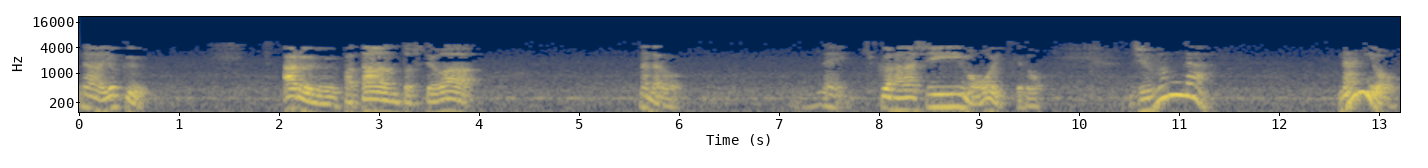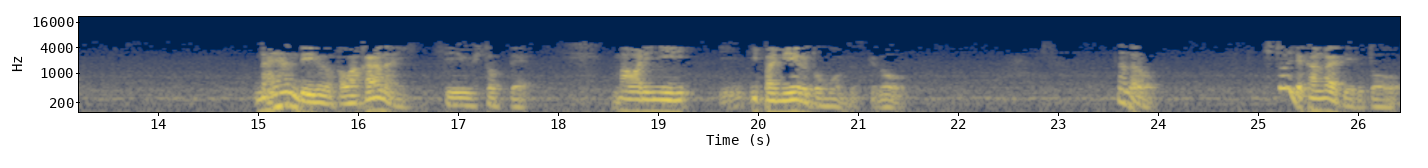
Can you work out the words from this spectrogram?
だからよくあるパターンとしては、なんだろう、ね、聞く話も多いですけど、自分が何を悩んでいるのかわからないっていう人って、周りにいっぱい見えると思うんですけど、なんだろう、一人で考えていると、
